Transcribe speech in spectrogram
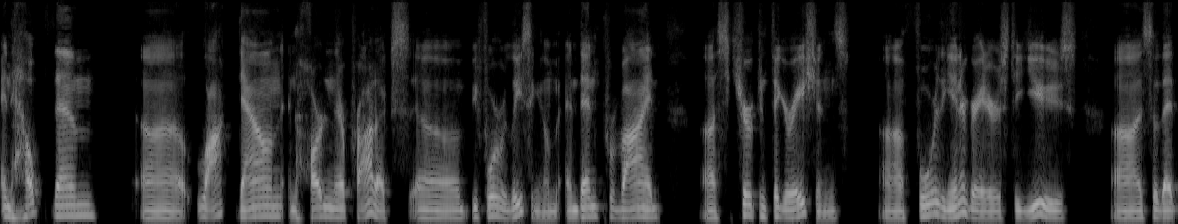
and help them uh, lock down and harden their products uh, before releasing them, and then provide uh, secure configurations for the integrators to use so that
